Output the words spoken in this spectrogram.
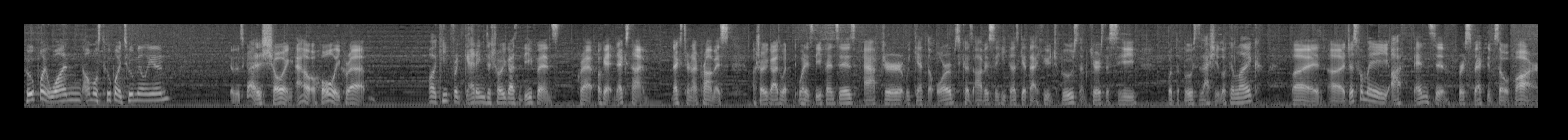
2.1, almost 2.2 million. Yo, this guy is showing out. Holy crap. Oh, I keep forgetting to show you guys the defense. Crap. Okay, next time. Next turn, I promise. I'll show you guys what, what his defense is after we get the orbs, because obviously he does get that huge boost. I'm curious to see what the boost is actually looking like. But uh, just from a offensive perspective so far,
